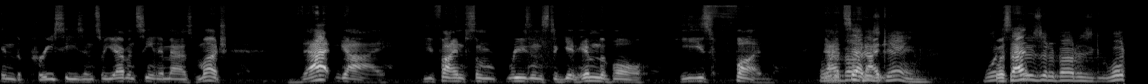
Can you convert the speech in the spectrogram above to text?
in the preseason, so you haven't seen him as much. That guy, you find some reasons to get him the ball. He's fun. What That about said, his I- game? What, What's that? What is it about his? What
